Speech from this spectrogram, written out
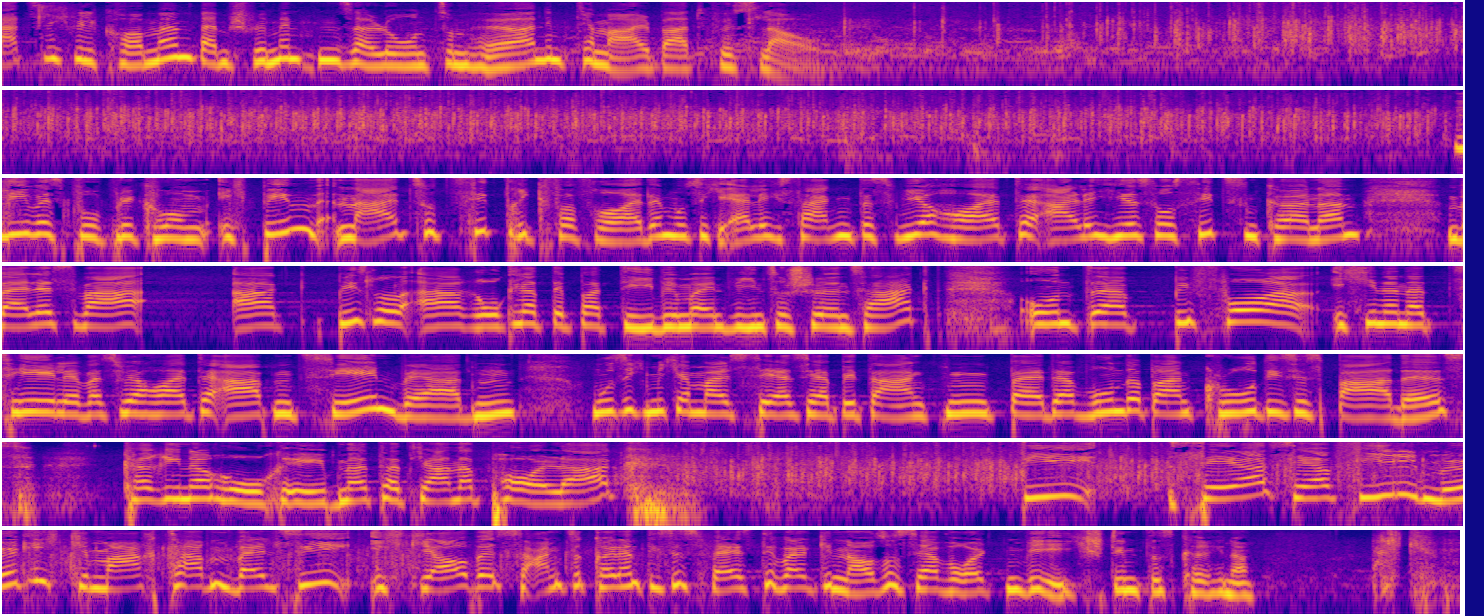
Herzlich willkommen beim Schwimmenden Salon zum Hören im Thermalbad Füßlau. Liebes Publikum, ich bin nahezu zittrig vor Freude, muss ich ehrlich sagen, dass wir heute alle hier so sitzen können, weil es war ein bisschen eine roglerte Partie, wie man in Wien so schön sagt. Und äh, bevor ich Ihnen erzähle, was wir heute Abend sehen werden, muss ich mich einmal sehr, sehr bedanken bei der wunderbaren Crew dieses Bades. Karina Hochebner, Tatjana Pollack, die sehr, sehr viel möglich gemacht haben, weil sie, ich glaube, sagen zu können, dieses Festival genauso sehr wollten wie ich. Stimmt das, Karina?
